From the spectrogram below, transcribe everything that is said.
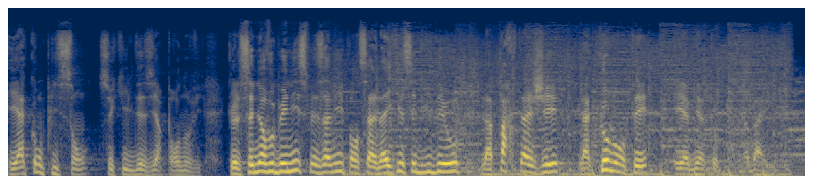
et accomplissons ce qu'il désire pour nos vies. Que le Seigneur vous bénisse mes amis, pensez à liker cette vidéo, la partager, la commenter et à bientôt. Bye bye.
